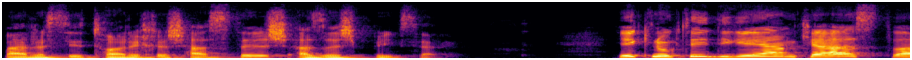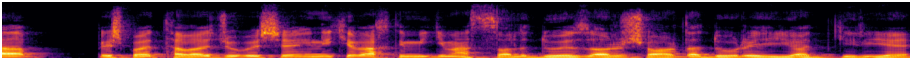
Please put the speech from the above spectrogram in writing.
بررسی تاریخش هستش ازش بگذریم. یک نکته دیگه هم که هست و بهش باید توجه بشه اینه که وقتی میگیم از سال 2014 دوره یادگیری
